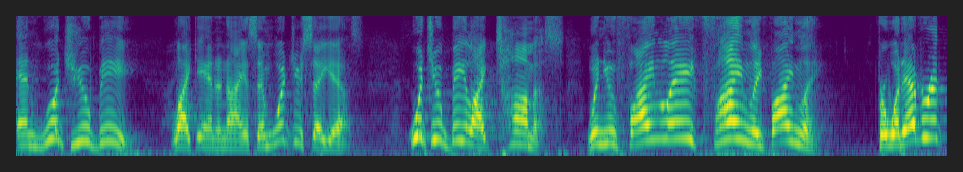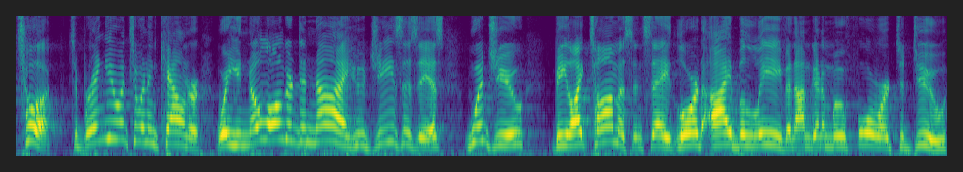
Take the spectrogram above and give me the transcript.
And would you be like Ananias? And would you say yes? Would you be like Thomas when you finally, finally, finally, for whatever it took, to bring you into an encounter where you no longer deny who Jesus is, would you be like Thomas and say, Lord, I believe and I'm going to move forward to do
